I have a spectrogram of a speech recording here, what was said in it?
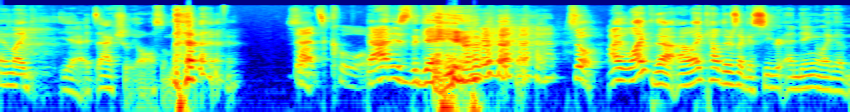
and like yeah it's actually awesome So, That's cool. that is the game. So i like that. I like how there's like a secret ending like a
